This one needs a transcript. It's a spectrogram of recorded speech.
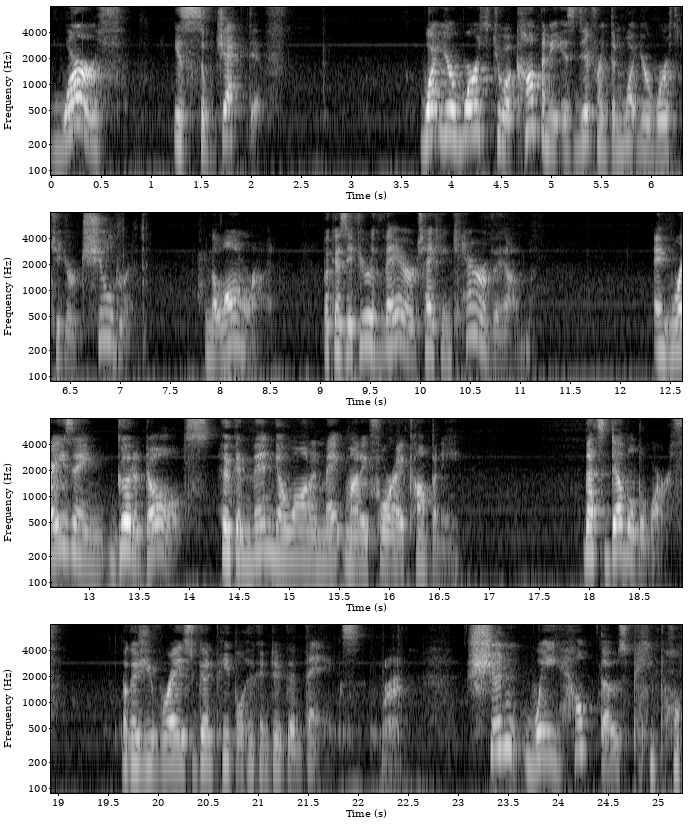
Worth is subjective. What you're worth to a company is different than what you're worth to your children in the long run. Because if you're there taking care of them, and raising good adults who can then go on and make money for a company, that's double the worth because you've raised good people who can do good things. Right. Shouldn't we help those people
